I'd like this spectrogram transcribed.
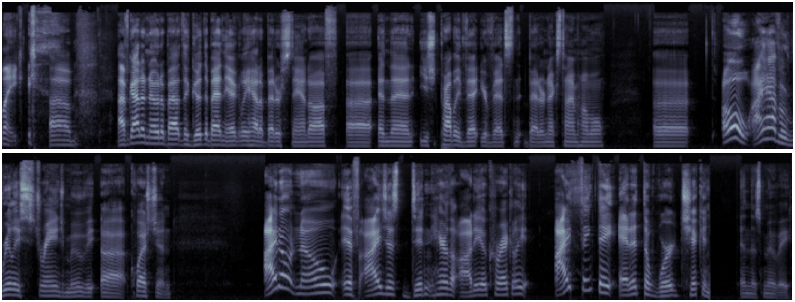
Like Um, I've got a note about the good, the bad, and the ugly had a better standoff. Uh, and then you should probably vet your vets better next time, Hummel. Uh, oh, I have a really strange movie uh, question. I don't know if I just didn't hear the audio correctly. I think they edit the word chicken in this movie.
